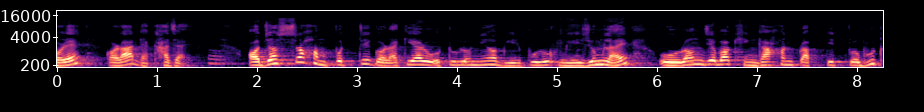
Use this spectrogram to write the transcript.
কৰে কৰা দেখা যায়। অজস্ৰ সম্পত্তিৰ গৰাকী আৰু অতুলনীয় বীৰ পুৰুষ মীৰ জুমলাই ঔৰংজেবক সিংহাসন প্ৰাপ্তিত প্ৰভূত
